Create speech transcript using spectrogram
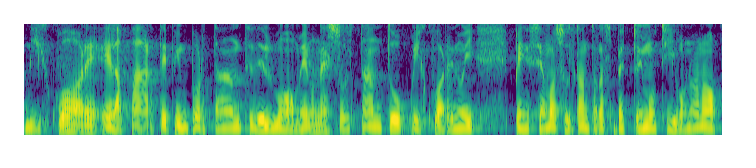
il cuore è la parte più importante dell'uomo e non è soltanto il cuore, noi pensiamo soltanto all'aspetto emotivo, no, no,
